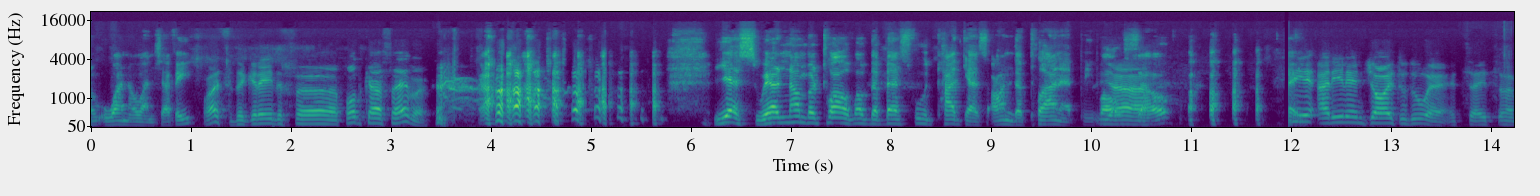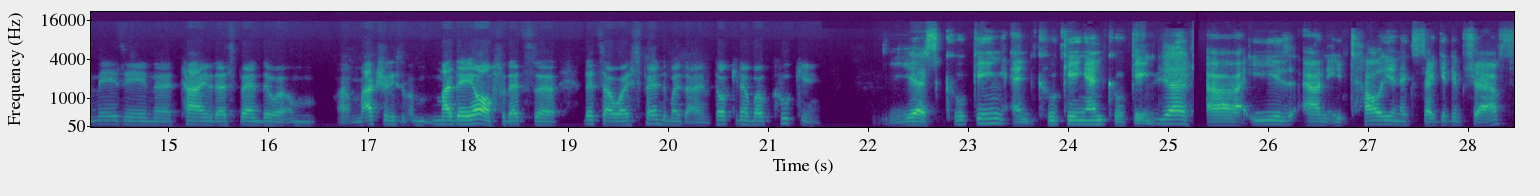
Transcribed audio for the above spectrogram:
101, Shafi? Well, it's the greatest uh, podcast ever. yes, we are number 12 of the best food podcasts on the planet, people. Yeah. So, I really enjoy to do it. It's, it's an amazing uh, time that I spend. Um, um, actually, my day off. That's uh, that's how I spend my time talking about cooking. Yes, cooking and cooking and cooking. Yes, Uh, he is an Italian executive chef.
